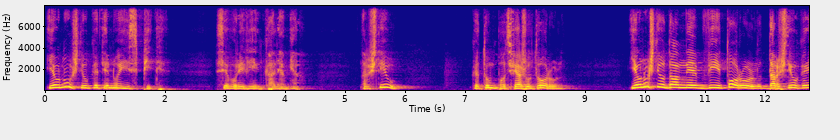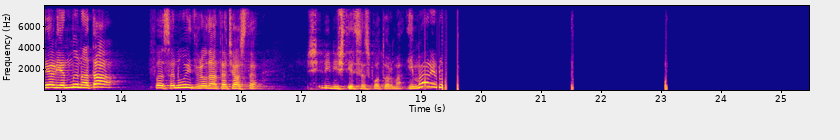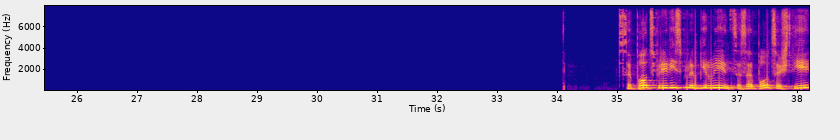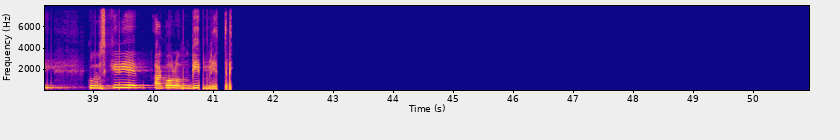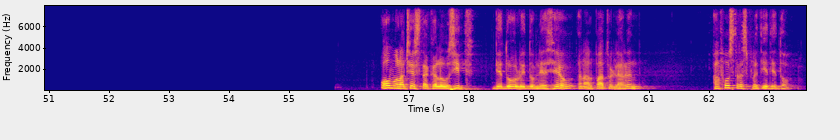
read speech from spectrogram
Eu nu știu câte noi ispite se vor evi în calea mea, dar știu că Tu îmi poți fi ajutorul. Eu nu știu, Doamne, viitorul, dar știu că El e în mâna Ta. Fă să nu uit vreodată aceasta și liniștit să-ți pot urma. E mare lucru. Să poți privi spre biruință, să poți să știi cum scrie acolo în Biblie, omul acesta călăuzit de Duhul lui Dumnezeu, în al patrulea rând, a fost răsplătit de Domnul.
